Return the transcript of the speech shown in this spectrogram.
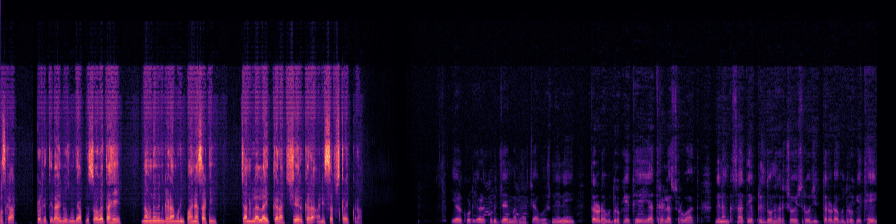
नमस्कार. प्रगती लाईव्ह न्यूजमध्ये आपलं स्वागत आहे. नवनवीन घडामोडी पाहण्यासाठी चॅनलला लाईक करा शेअर करा आणि सबस्क्राईब करा. येळकोट येळकोट जय मल्हारच्या घोषणेने तरोडा बुद्रुक येथे यात्रेला सुरुवात. दिनांक सात एप्रिल दोन हजार चोवीस रोजी तरोडा बुद्रुक येथे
